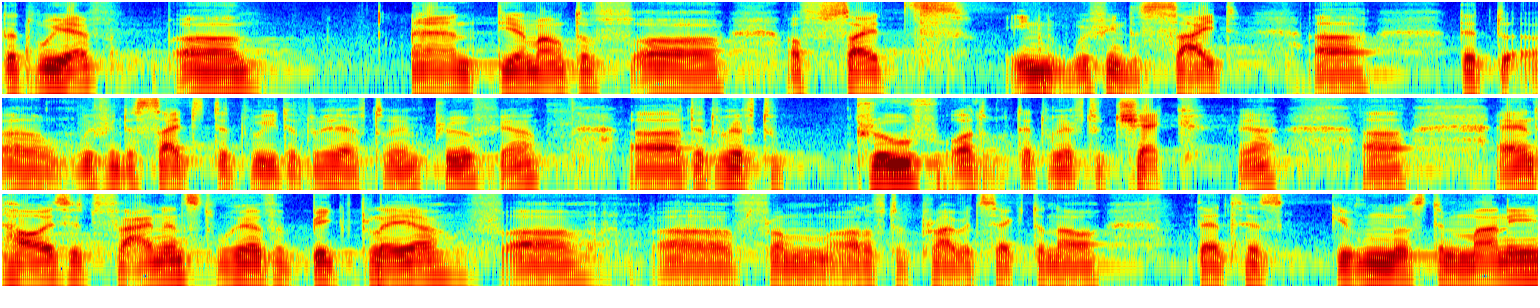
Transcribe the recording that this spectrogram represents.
that we have. Uh, and the amount of, uh, of sites in, within the site uh, that uh, within the site that we that we have to improve, yeah, uh, that we have to prove or that we have to check, yeah, uh, and how is it financed? We have a big player uh, from out of the private sector now that has given us the money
